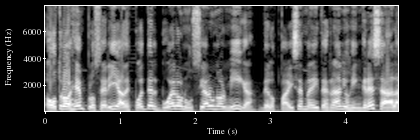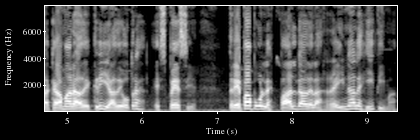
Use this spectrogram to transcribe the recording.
otro ejemplo sería, después del vuelo anunciar una hormiga de los países mediterráneos ingresa a la cámara de cría de otras especies, trepa por la espalda de la reina legítima,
